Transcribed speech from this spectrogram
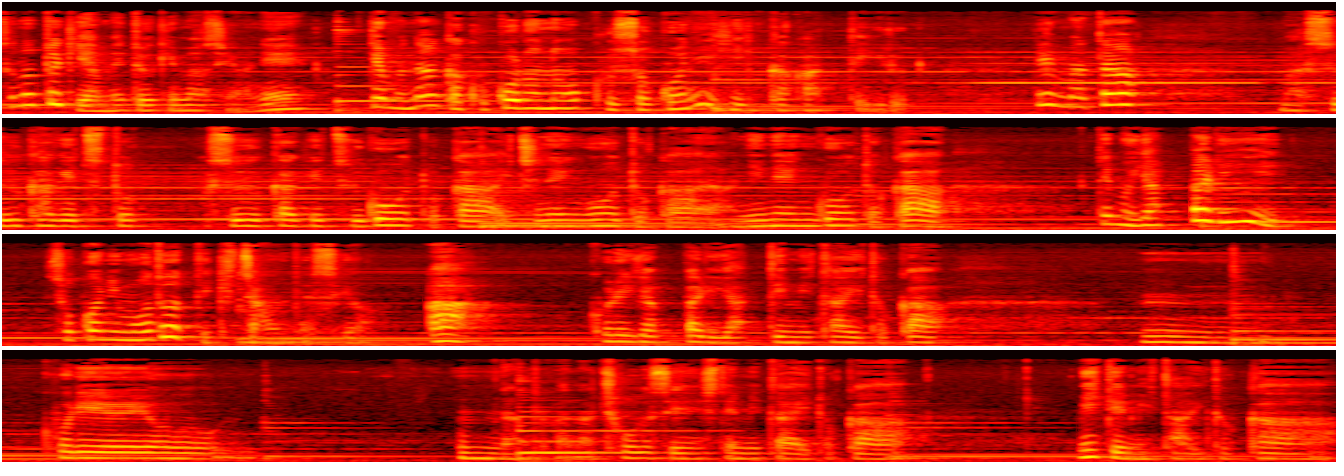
その時やめておきますよね。でもなんか心の奥底に引っかかっている。でまた、まあ、数ヶ月と数ヶ月後とか1年後とか2年後とかでもやっぱりそこに戻ってきちゃうんですよ。あこれやっぱりやってみたいとかうん。これをうんなんていうかな挑戦してみたいとか見てみたいとか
